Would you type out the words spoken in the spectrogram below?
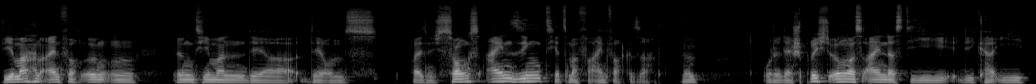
Wir machen einfach irgendeinen irgendjemanden, der, der uns, weiß nicht, Songs einsingt, jetzt mal vereinfacht gesagt. Ne? Oder der spricht irgendwas ein, dass die, die KI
